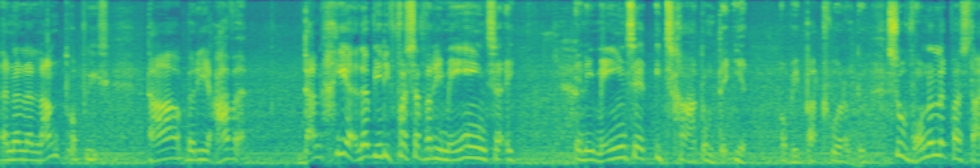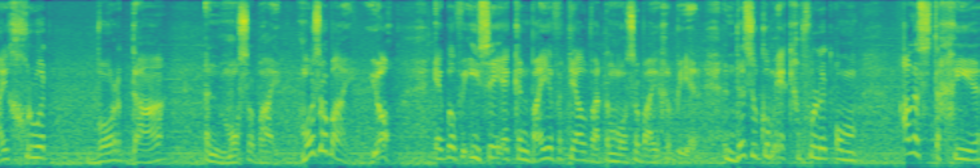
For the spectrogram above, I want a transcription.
in hulle land op die daar by die hawe, dan gee hulle weer die visse vir die mense uit en die mense het iets gehad om te eet op die pad vorentoe. So wonderlik was daai groot word daar in Mosselbaai. Mosselbaai. Ja, ek wil vir u sê ek kan baie vertel wat in Mosselbaai gebeur. En dis hoekom ek gevoel het om alles te gee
